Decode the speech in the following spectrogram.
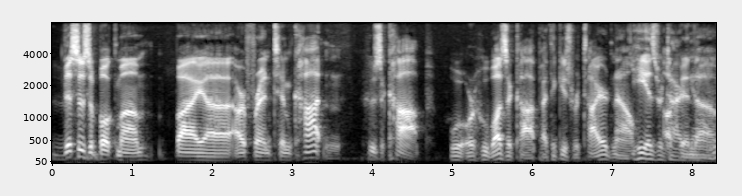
This is a book, Mom, by uh, our friend Tim Cotton, who's a cop, or, or who was a cop. I think he's retired now. He is Up retired, in yeah. uh,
